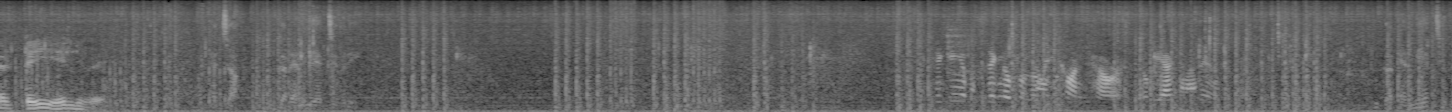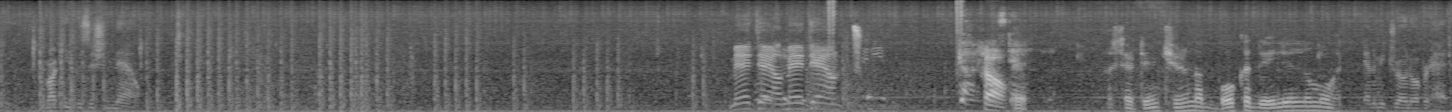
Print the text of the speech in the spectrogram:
Acertei ele, velho. Heads up. We've got enemy activity. Picking up a signal from the recon tower. It'll be active soon. We've got enemy activity. Marking position now. Man down, man down. Got it. Ciao. he's dead. Acertei um tiro na boca dele e ele não morreu. Enemy drone overhead.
